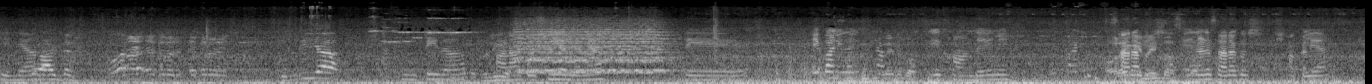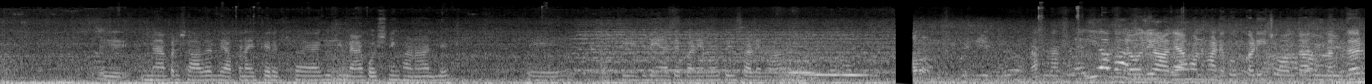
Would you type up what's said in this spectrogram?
ਕੇਲਿਆਂ ਦਾ। ਰੋਟੀ ਦਾ ਖਾਣਾ ਕੁਛ ਨਹੀਂ ਹਲੇ ਮੈਂ। ਤੇ ਇਹ ਪਾਣੀ ਦਾ ਇਹ ਖਾਂਦੇ ਨੇ। ਸਾਰਾ ਕੁਝ ਇਹਨਾਂ ਨੇ ਸਾਰਾ ਕੁਝ ਛਕ ਲਿਆ। ਤੇ ਮੈਂ ਪ੍ਰਸ਼ਾਦ ਹਲੇ ਆਪਣਾ ਇੱਥੇ ਰੱਖਿਆ ਹੋਇਆ ਕਿਉਂਕਿ ਮੈਂ ਕੁਛ ਨਹੀਂ ਖਾਣਾ ਹਲੇ। ਤੇ ਦੇਖਦੇ ਆ ਤੇ ਬਣੇ ਰਹੋ ਤੁਸੀਂ ਸਾਡੇ ਨਾਲ। ਲੋ ਜੀ, ਆ ਗਿਆ ਹੁਣ ਸਾਡੇ ਕੋਲ ਕੜੀ ਚੌਲ ਦਾ ਲੰਗਰ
